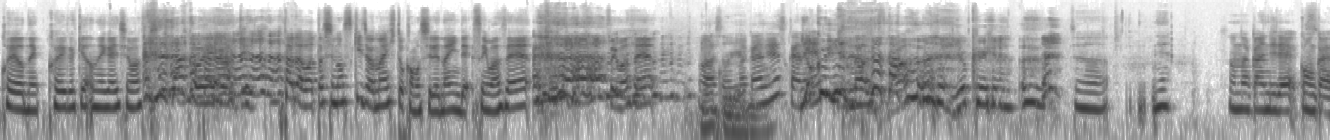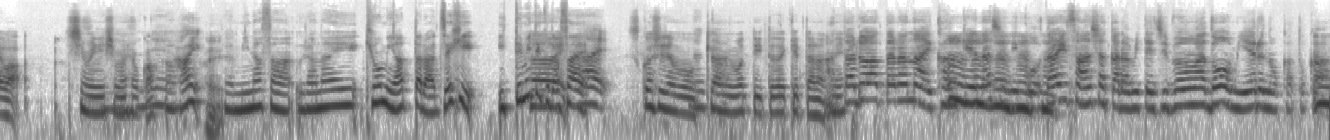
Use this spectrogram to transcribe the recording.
声をね声掛けお願いします。声掛け。ただ私の好きじゃない人かもしれないんですいません。すいません。よまあそんな感じですかね。く言えなんですか？よく言えじゃあね。そんな感じで今回は締めにしましょうか。ね。はい。はい。皆さん占い興味あったらぜひ行ってみてください、はい。少しでも興味持っていただけたらね。当たる当たらない関係なしにこうんうんうんううん。第三者から見て自分はどう見えるのかとか、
